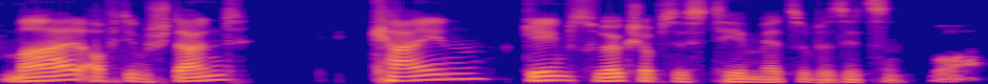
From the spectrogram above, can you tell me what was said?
mal auf dem Stand, kein Games Workshop-System mehr zu besitzen. Boah.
